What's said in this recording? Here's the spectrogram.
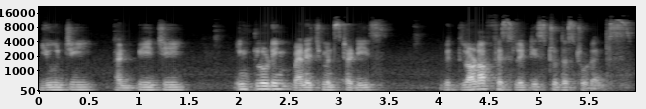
UG and PG, including management studies, with a lot of facilities to the students.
